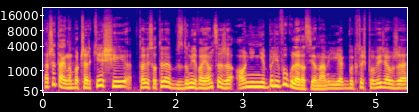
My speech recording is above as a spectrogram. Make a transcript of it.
Znaczy tak, no bo Czerkiesi to jest o tyle zdumiewające, że oni nie byli w ogóle Rosjanami i jakby ktoś powiedział, że,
